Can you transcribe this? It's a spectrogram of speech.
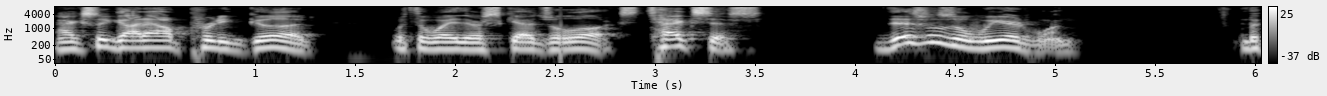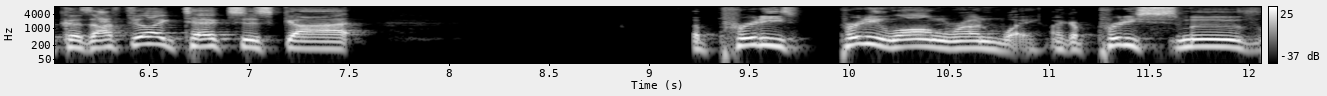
actually got out pretty good with the way their schedule looks. Texas, this was a weird one because I feel like Texas got a pretty pretty long runway, like a pretty smooth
